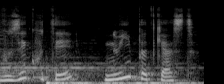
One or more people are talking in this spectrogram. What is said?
Vous écoutez Nuit Podcast.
